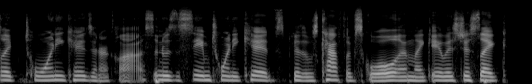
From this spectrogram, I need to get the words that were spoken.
like 20 kids in our class and it was the same 20 kids because it was Catholic school and like it was just like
